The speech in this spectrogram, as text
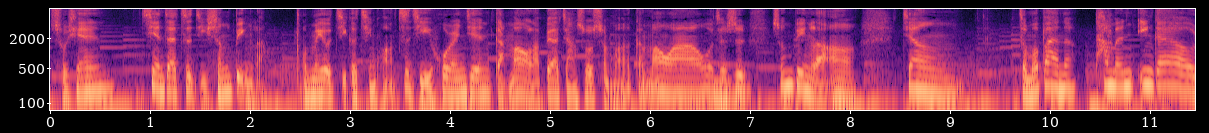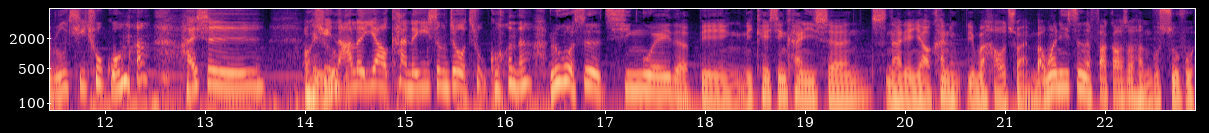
首先现在自己生病了。我们有几个情况，自己忽然间感冒了，不要讲说什么感冒啊，或者是生病了啊，这样怎么办呢？他们应该要如期出国吗？还是去拿了药看了医生之后出国呢？如果是轻微的病，你可以先看医生，吃拿点药，看有没有好转吧。万一真的发高烧很不舒服，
